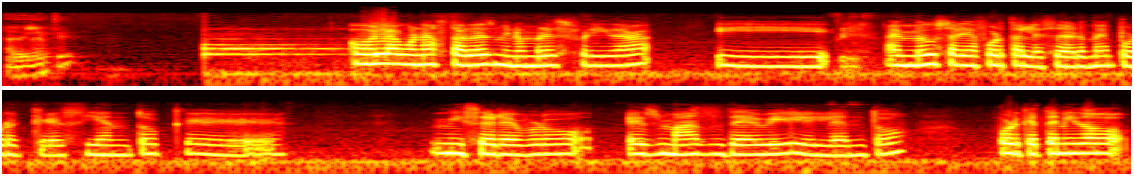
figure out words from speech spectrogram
a Adelante. Hola, buenas tardes. Mi nombre es Frida y a mí me gustaría fortalecerme porque siento que mi cerebro es más débil y lento porque he tenido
